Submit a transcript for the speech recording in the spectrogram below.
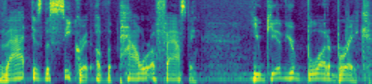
That is the secret of the power of fasting. You give your blood a break,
